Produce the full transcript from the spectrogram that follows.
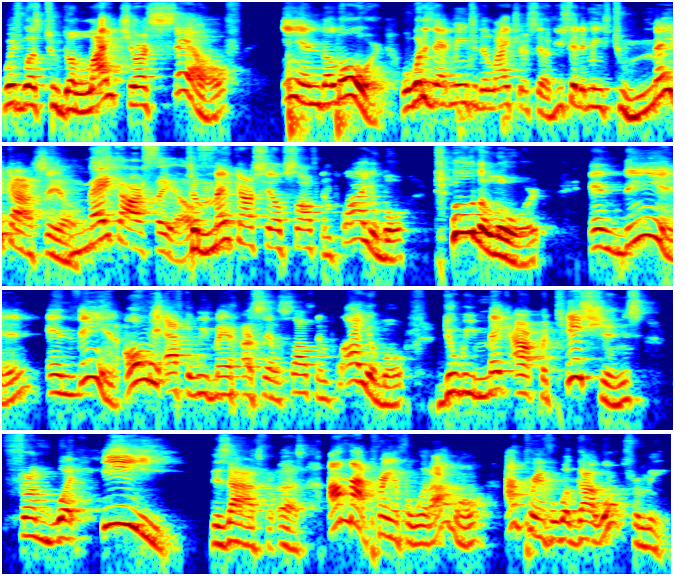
which was to delight yourself in the Lord. Well, what does that mean to delight yourself? You said it means to make ourselves Make ourselves to make ourselves soft and pliable to the Lord. And then, and then only after we've made ourselves soft and pliable do we make our petitions from what He desires for us. I'm not praying for what I want, I'm praying for what God wants for me.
